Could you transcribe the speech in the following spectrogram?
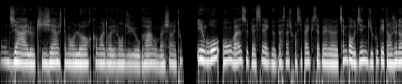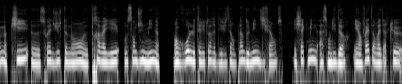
mondiale qui gère justement l'or, comment elle doit être vendue au gramme, au machin et tout. Et en gros, on va se placer avec notre personnage principal qui s'appelle Tempa euh, du coup, qui est un jeune homme qui euh, souhaite justement euh, travailler au sein d'une mine. En gros, le territoire est divisé en plein de mines différentes. Et chaque mine a son leader. Et en fait, on va dire que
